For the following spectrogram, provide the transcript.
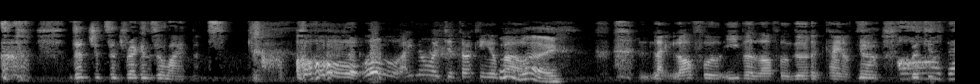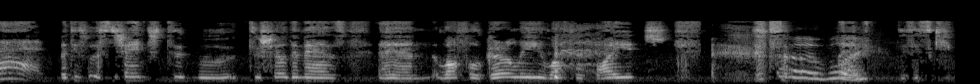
Dungeons and Dragons alignments. Oh, oh, I know what you're talking Oh, about. why? like lawful evil, lawful good kind of thing. Yeah, but Oh, it, that. but it was changed to to show them as um, lawful girly, lawful boyish. So, Oh, boy. this is cute.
